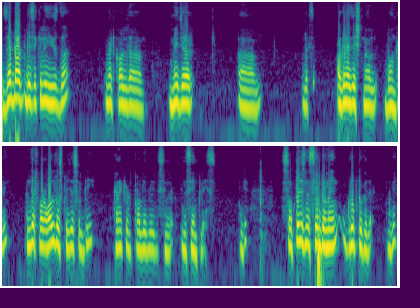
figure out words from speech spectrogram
z dot basically is the you might call the major uh, let us say organizational boundary and therefore all those pages will be connected probably similar in the same place okay. So pages in the same domain grouped together okay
